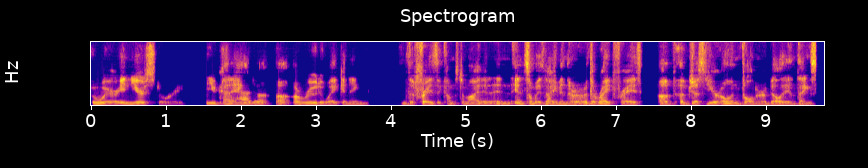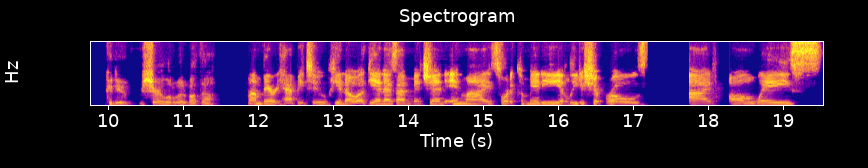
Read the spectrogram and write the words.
where in your story, you kind of had a, a, a, rude awakening. The phrase that comes to mind, and in, in some ways not even the, the right phrase, of, of just your own vulnerability and things. Could you share a little bit about that? I'm very happy to. You know, again, as I mentioned, in my sort of committee and leadership roles, I've always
